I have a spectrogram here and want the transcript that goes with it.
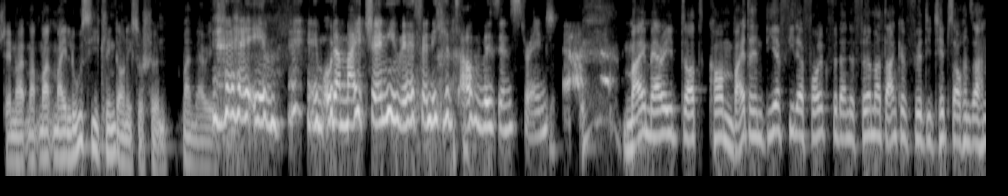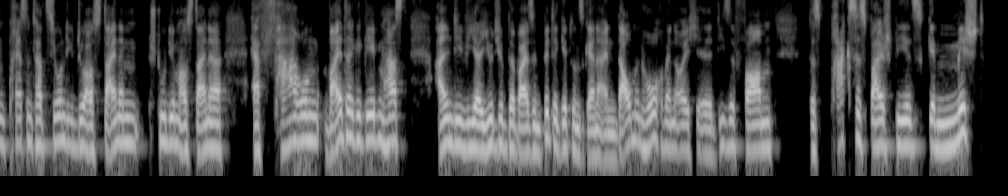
Stell mal, my, my, Lucy klingt auch nicht so schön. My Mary. eben, eben. Oder My Jenny wäre, finde ich jetzt auch ein bisschen strange. MyMary.com. Weiterhin dir viel Erfolg für deine Firma. Danke für die Tipps auch in Sachen Präsentation, die du aus deinem Studium, aus deiner Erfahrung weitergegeben hast. Allen, die via YouTube dabei sind, bitte gebt uns gerne einen Daumen hoch, wenn euch äh, diese Form des Praxisbeispiels gemischt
